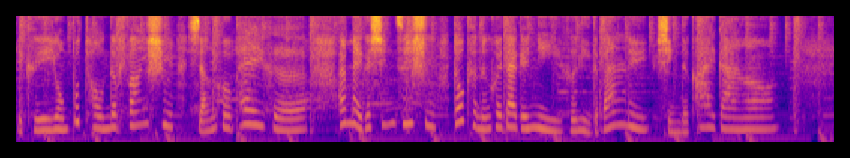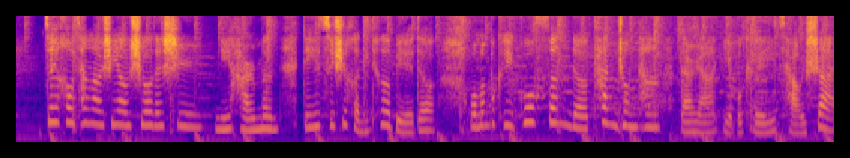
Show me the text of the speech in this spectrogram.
也可以用不同的方式相互配合，而每个新姿势都可能会带给你和你的伴侣新的快感哦。最后，苍老师要说的是，女孩们第一次是很特别的，我们不可以过分的看重它，当然也不可以草率，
